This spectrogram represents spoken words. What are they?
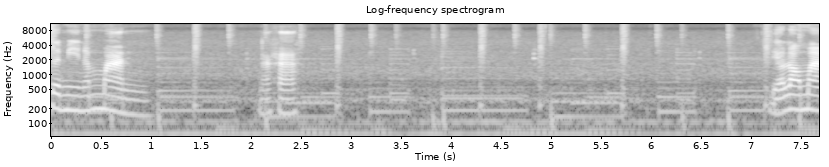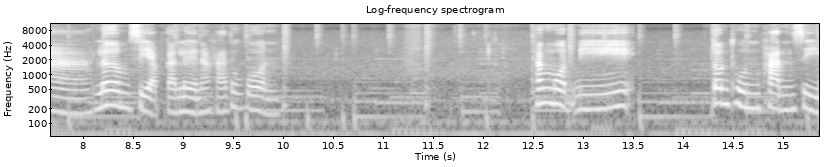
จะมีน้ำมันนะคะ เดี๋ยวเรามาเริ่มเสียบกันเลยนะคะ ทุกคน ทั้งหมดนี้ ต้นทุนพันสี่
